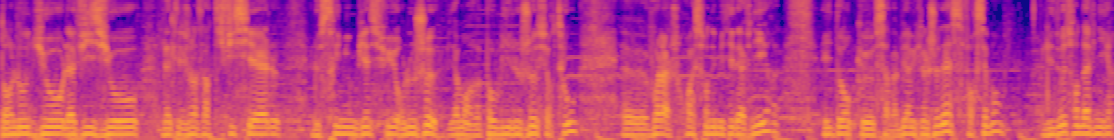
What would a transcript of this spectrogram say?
dans l'audio, la visio, l'intelligence artificielle, le streaming bien sûr, le jeu. Évidemment, on ne va pas oublier le jeu surtout. Euh, voilà, je crois que ce sont des métiers d'avenir et donc euh, ça va bien avec la jeunesse, forcément. Les deux sont d'avenir.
